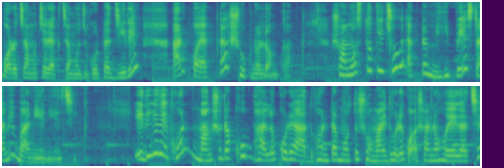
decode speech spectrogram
বড় চামচের এক চামচ গোটা জিরে আর কয়েকটা শুকনো লঙ্কা। সমস্ত কিছু একটা মিহি পেস্ট আমি বানিয়ে নিয়েছি। এদিকে দেখুন, মাংসটা খুব ভালো করে আধ ঘণ্টা মতো সময় ধরে কষানো হয়ে গেছে।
